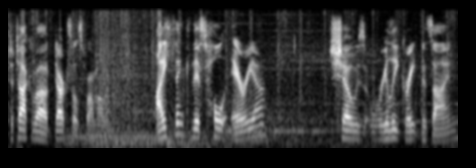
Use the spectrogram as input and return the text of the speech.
to talk about Dark Souls for a moment. I think this whole area shows really great design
